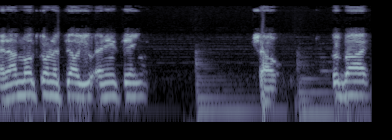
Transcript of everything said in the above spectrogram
and I'm not going to tell you anything. So, goodbye.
